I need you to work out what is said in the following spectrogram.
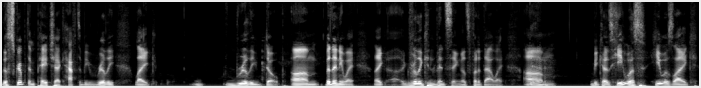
The script and paycheck have to be really like really dope. Um, but anyway, like uh, really convincing. Let's put it that way. Um, because he was he was like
